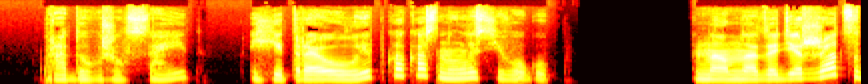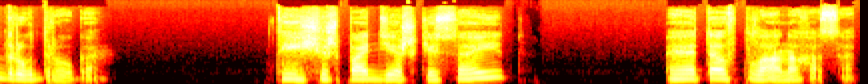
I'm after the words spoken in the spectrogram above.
— продолжил Саид, и хитрая улыбка коснулась его губ. «Нам надо держаться друг друга». «Ты ищешь поддержки, Саид?» «Это в планах, Асад».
